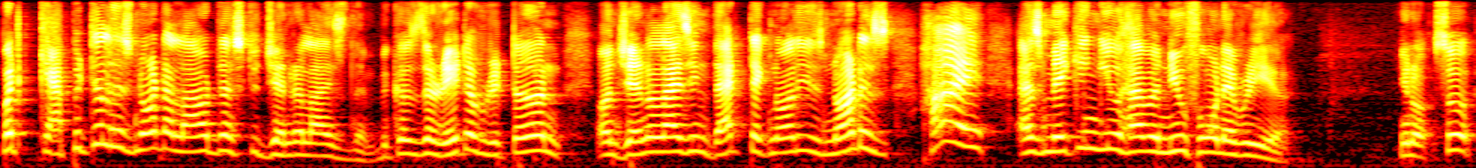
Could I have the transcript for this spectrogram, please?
But capital has not allowed us to generalize them because the rate of return on generalizing that technology is not as high as making you have a new phone every year. You know, so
